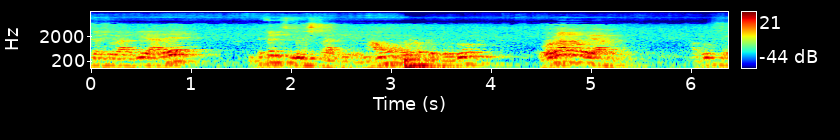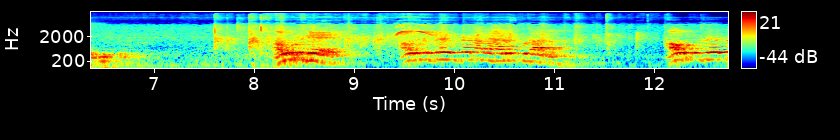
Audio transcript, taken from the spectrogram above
ಸಚಿವರಾಗಲಿ ಯಾರೇ ಡಿಫೆನ್ಸ್ ಮಿನಿಸ್ಟರ್ ಆಗಲಿ, ನಾವು ಅವರ ಹೋರಾಡೋರು ಯಾರು? ಅದು ಸೈನಿಕರು. ಅವ್ರಿಗೆ, ಅವ್ರ ನಾವು ಯಾರು ಕೂಡ ಅವ್ರ ಹೃದಯದ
